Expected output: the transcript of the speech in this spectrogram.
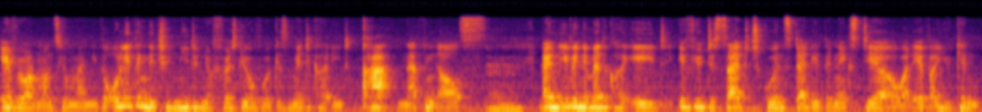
everyone wants your money. The only thing that you need in your first day of work is medical aid. Ha, nothing else. And even the medical aid, if you decide to go and study the next year or whatever, you can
